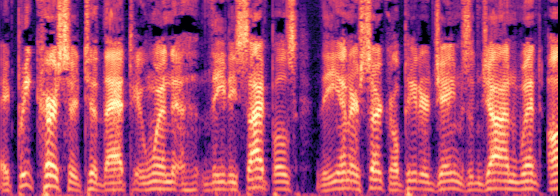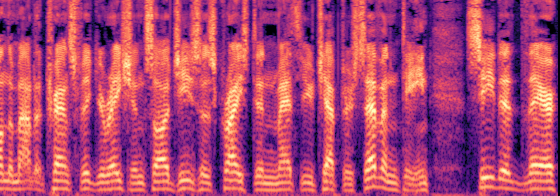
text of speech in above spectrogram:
a precursor to that when the disciples, the inner circle, Peter, James, and John, went on the Mount of Transfiguration, saw Jesus Christ in Matthew chapter 17, seated there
